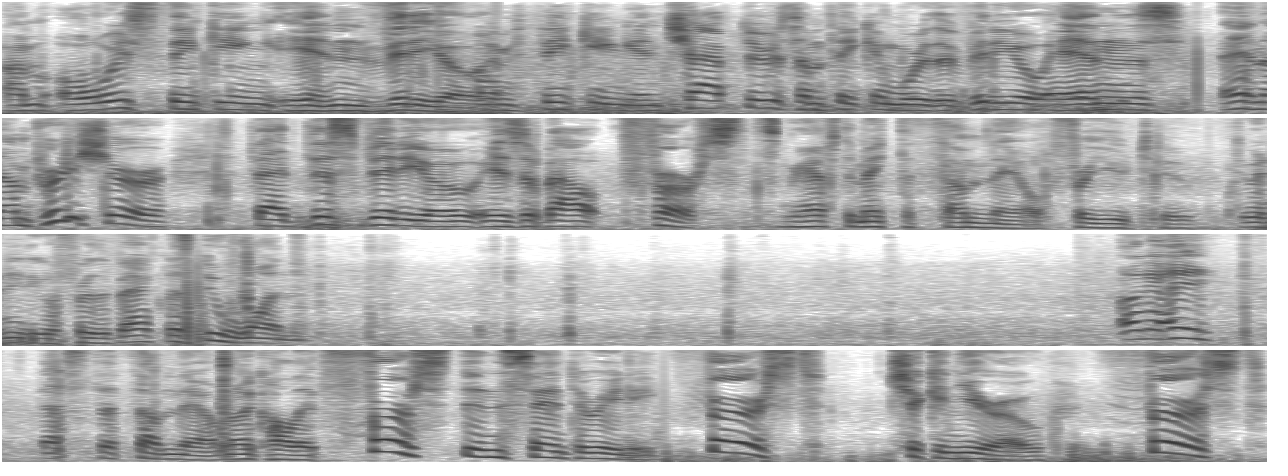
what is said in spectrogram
I'm always thinking in video. I'm thinking in chapters, I'm thinking where the video ends, and I'm pretty sure that this video is about firsts. We have to make the thumbnail for YouTube. Do I need to go further back? Let's do one. Okay, that's the thumbnail. I'm gonna call it First in Santorini. First Chicken Euro. First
